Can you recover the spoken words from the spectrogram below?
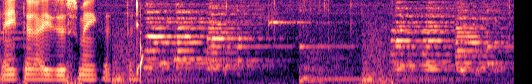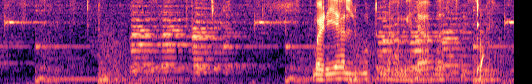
नहीं तो गाइस उसमें ही करते बढ़िया लूट ना मिला बस इसमें।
